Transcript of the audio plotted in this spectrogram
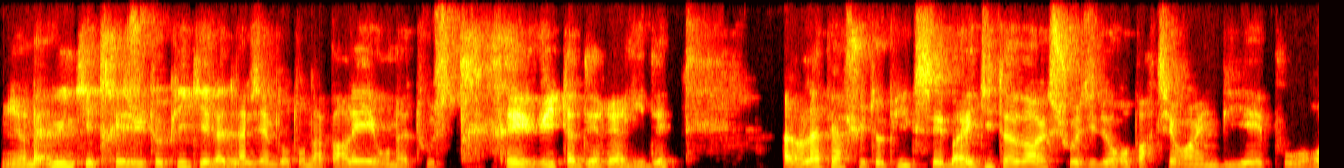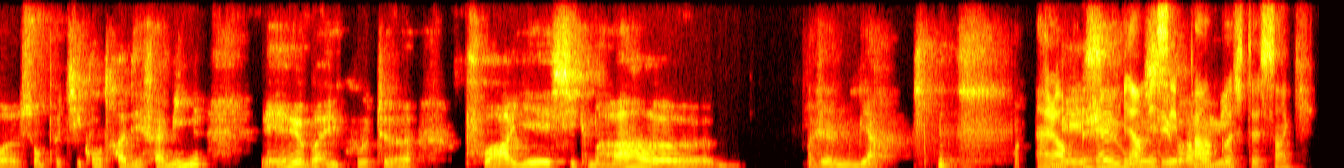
Il y en a une qui est très utopique et la deuxième dont on a parlé et on a tous très vite adhéré à l'idée. Alors, la perche utopique, c'est bah, Eddie Tavares choisit de repartir en NBA pour euh, son petit contrat des familles. Et bah, écoute, euh, Poirier, Sigma, euh, j'aime bien. Alors, j'aime bien, mais c'est pas un poste 5.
